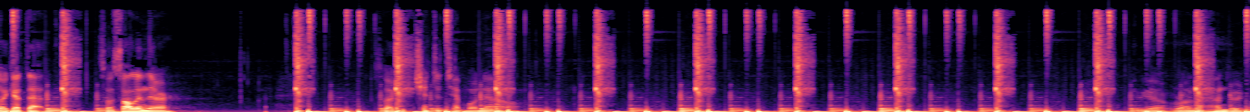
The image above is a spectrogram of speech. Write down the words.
So I got that. So it's all in there. So I can change the tempo now. Maybe around a hundred.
